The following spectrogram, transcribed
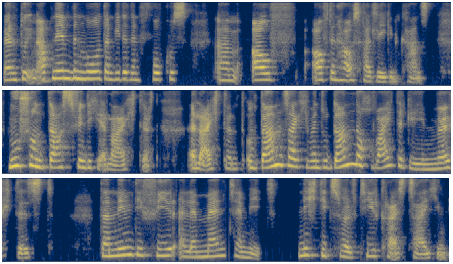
während du im abnehmenden Mond dann wieder den Fokus ähm, auf, auf den Haushalt legen kannst. Nur schon das finde ich erleichtert, erleichternd. Und dann sage ich, wenn du dann noch weitergehen möchtest, dann nimm die vier Elemente mit, nicht die zwölf Tierkreiszeichen.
